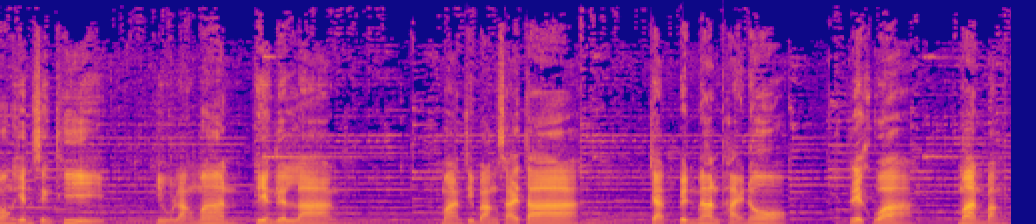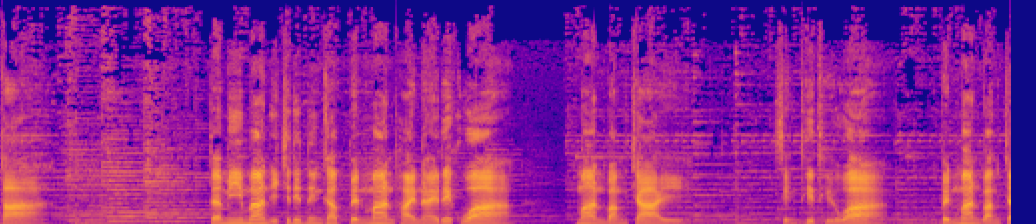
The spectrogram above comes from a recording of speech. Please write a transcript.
มองเห็นสิ่งที่อยู่หลังม่านเพียงเลือนลาง ม่านที่บังสายตา จัดเป็นม่านภายนอก เรียกว่า ม่านบังตา แต่มีม่านอีกชนิดหนึ่งครับเป็นม่านภายในเรียกว่า ม่านบังใจ สิ่งที่ถือว่าเป็นม่านบังใจ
